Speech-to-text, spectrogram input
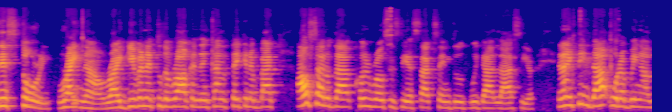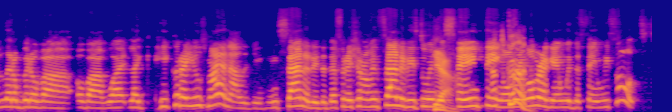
this story right now, right? Giving it to The Rock and then kind of taking it back. Outside of that, Cody Rhodes is the exact same dude we got last year. And I think that would have been a little bit of a of a what like he could have used my analogy. Insanity. The definition of insanity is doing Yeah, the same thing that's over good. and over again with the same results.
